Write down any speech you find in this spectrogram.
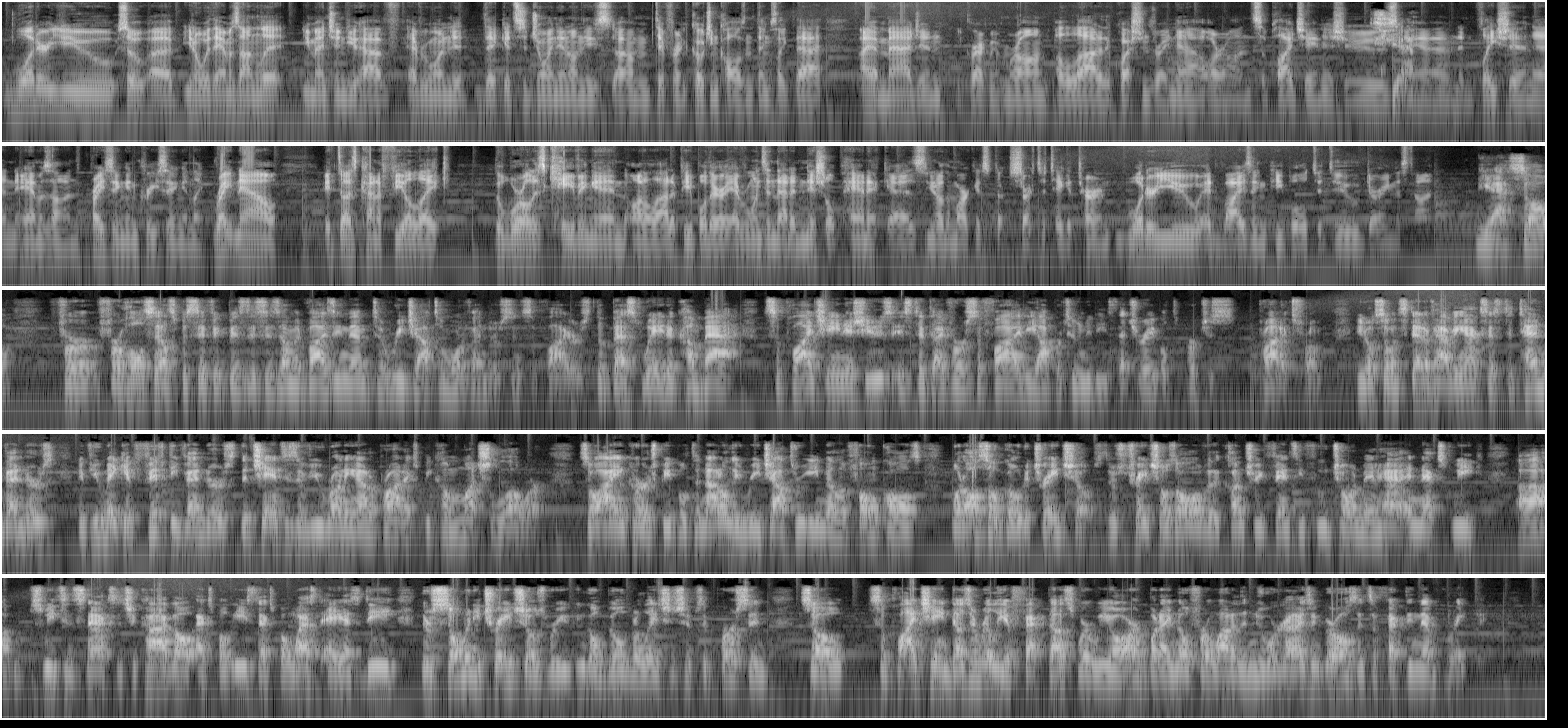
what are you so uh, you know with amazon lit you mentioned you have everyone that, that gets to join in on these um, different coaching calls and things like that i imagine you correct me if i'm wrong a lot of the questions right now are on supply chain issues yeah. and inflation and amazon pricing increasing and like right now it does kind of feel like the world is caving in on a lot of people. There everyone's in that initial panic as you know the market st- starts to take a turn. What are you advising people to do during this time? Yeah, so for for wholesale specific businesses, I'm advising them to reach out to more vendors and suppliers. The best way to combat supply chain issues is to diversify the opportunities that you're able to purchase products from. You know, so instead of having access to 10 vendors, if you make it 50 vendors, the chances of you running out of products become much lower. So I encourage people to not only reach out through email and phone calls, but also go to trade shows. There's trade shows all over the country, Fancy Food Show in Manhattan next week. Um, Sweets and Snacks in Chicago, Expo East, Expo West, ASD. There's so many trade shows where you can go build relationships in person. So supply chain doesn't really affect us where we are, but I know for a lot of the newer guys and girls, it's affecting them greatly.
